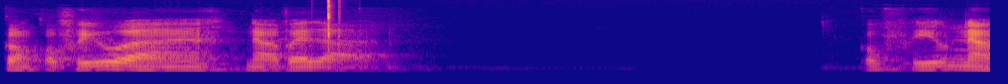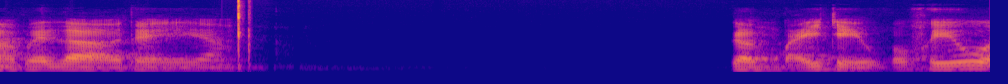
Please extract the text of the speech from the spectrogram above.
Còn cổ phiếu ờ, uh, NVL cổ phiếu NVL thì gần 7 triệu cổ phiếu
